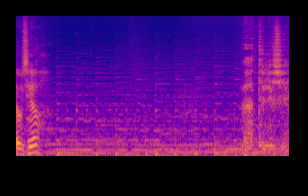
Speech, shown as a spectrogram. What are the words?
여보세요? 왜 안 들리지?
